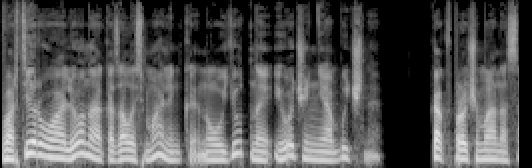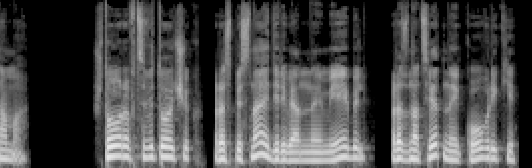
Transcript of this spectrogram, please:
Квартира у Алены оказалась маленькая, но уютная и очень необычная как, впрочем, и она сама. Шторы в цветочек, расписная деревянная мебель, разноцветные коврики.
